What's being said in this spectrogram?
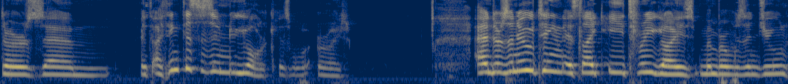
There's um. It, I think this is in New York, is what right. And there's a new thing. It's like E3, guys. Remember, it was in June,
